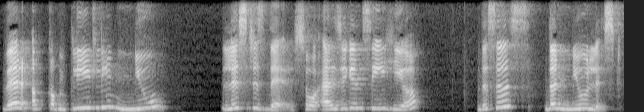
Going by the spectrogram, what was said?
where a completely new list is there. So as you can see here, this is the new list.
